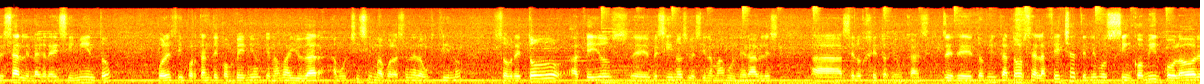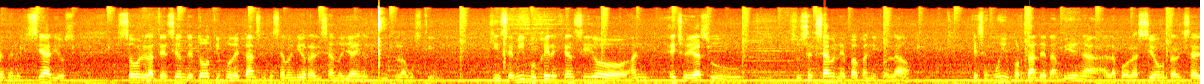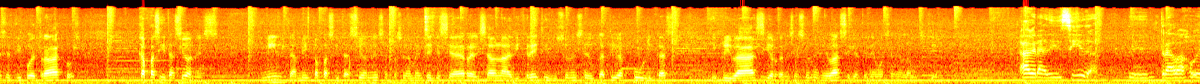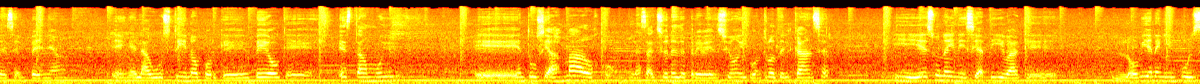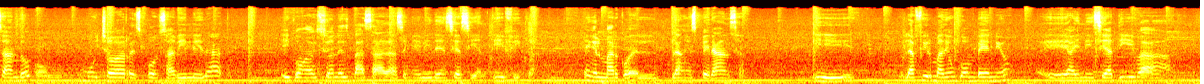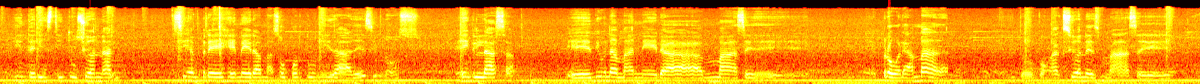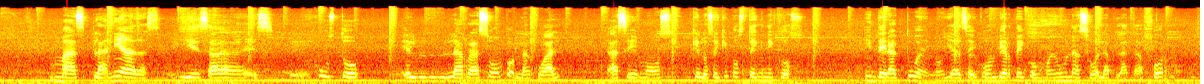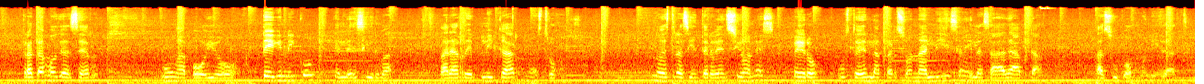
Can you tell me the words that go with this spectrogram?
expresarle el agradecimiento por este importante convenio que nos va a ayudar a muchísima población del Agustino, sobre todo aquellos eh, vecinos y vecinas más vulnerables a ser objetos de un cáncer. Desde 2014 a la fecha tenemos 5.000 pobladores beneficiarios sobre la atención de todo tipo de cáncer que se ha venido realizando ya en el Distrito Agustino. 15.000 mujeres que han, sido, han hecho ya sus exámenes de Papa Nicolau, que es muy importante también a, la población realizar ese tipo de trabajos. Capacitaciones, mil también capacitaciones aproximadamente que se ha realizado en las diferentes instituciones educativas públicas y privadas y organizaciones de base que tenemos en el Agustín. Agradecida del trabajo que desempeñan en el Agustino porque veo que están muy eh, entusiasmados con las acciones de prevención y control del cáncer y es una iniciativa que lo vienen impulsando con mucha responsabilidad y con acciones basadas en evidencia científica en el marco del Plan Esperanza. Y la firma de un convenio eh, a iniciativa interinstitucional siempre genera más oportunidades y nos enlaza eh, de una manera más eh, programada, con acciones más, más planeadas y esa es justo la razón por la cual hacemos que los equipos técnicos interactúen, ya se convierte como en una sola plataforma. Tratamos de hacer un apoyo técnico que les sirva para replicar nuestras intervenciones, pero ustedes la personalizan y las adaptan a su comunidad.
